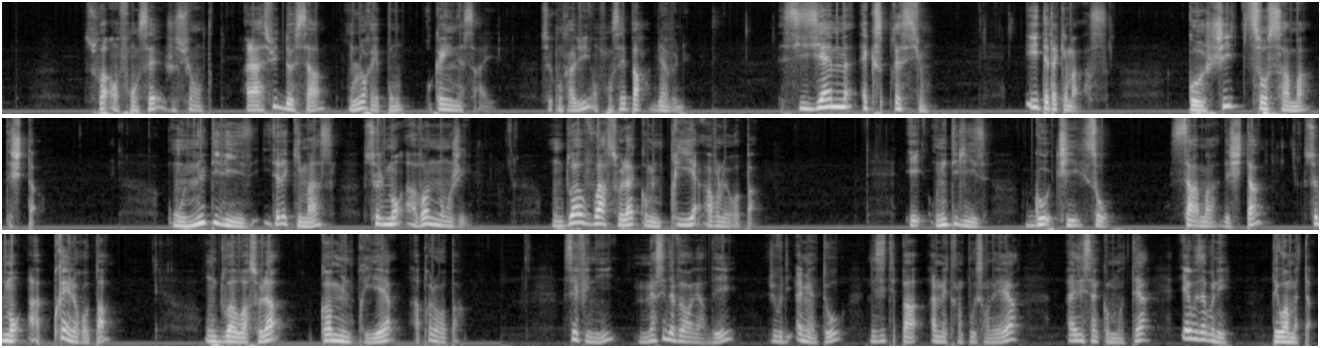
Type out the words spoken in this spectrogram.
soit en français je suis rentré. À la suite de ça, on leur répond Okainasai ce qu'on traduit en français par bienvenue. Sixième expression. Itadakimasu. Koshitsu-sama deshita. On utilise itadakimasu seulement avant de manger. On doit voir cela comme une prière avant le repas. Et on utilise gochiso sama deshita seulement après le repas. On doit voir cela comme une prière après le repas. C'est fini, merci d'avoir regardé, je vous dis à bientôt N'hésitez pas à mettre un pouce en l'air, à laisser un commentaire et à vous abonner. Dewamata.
